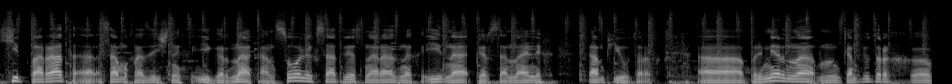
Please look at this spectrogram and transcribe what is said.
Хит-парад э, самых различных игр на консолях, соответственно, разных, и на персональных компьютерах. А, примерно на компьютерах э,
